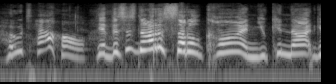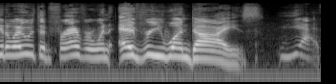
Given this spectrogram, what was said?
hotel. Yeah, this is not a subtle con. You cannot get away with it forever when everyone dies. Yes.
